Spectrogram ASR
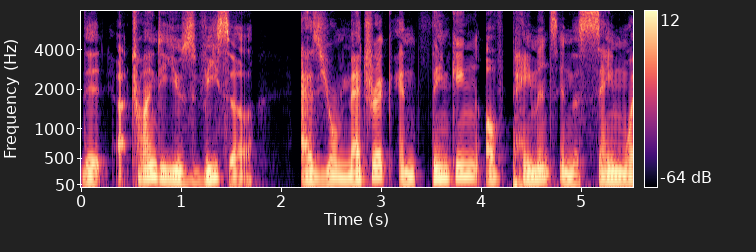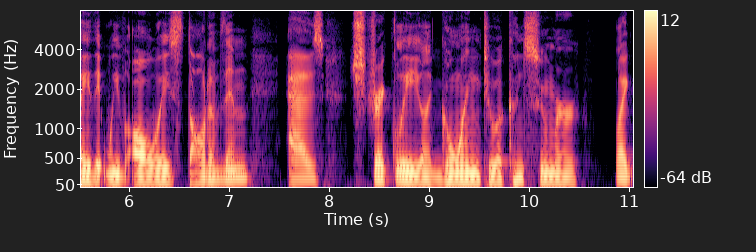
that uh, trying to use Visa as your metric and thinking of payments in the same way that we've always thought of them as strictly like going to a consumer like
